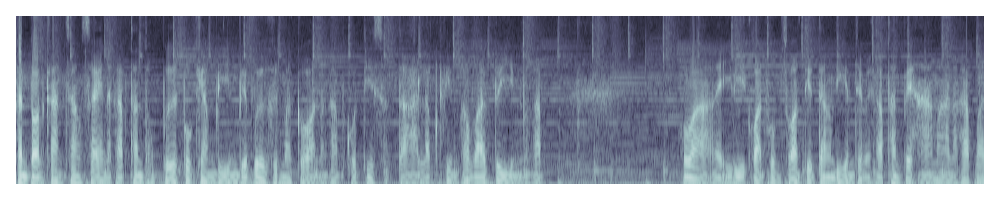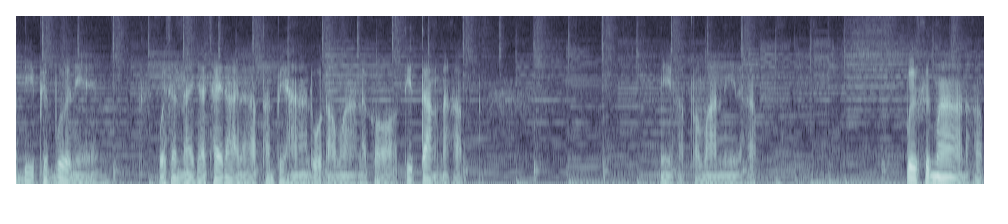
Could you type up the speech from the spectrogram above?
ขั้นตอนการสร้างไซต์นะครับ ท่านต้องเปิดโปรแกรม Dream Weaver ขึ้นมาก่อนนะครับ กดที่ Start แล้วก็พิมพ์คำว่า Dream นะครับ เพราะว่าใน EP ก่อนผมสอนติดตั้ง Dream ใช่ไหมครับ ท่านไปหามานะครับว่า Dream Weaver นี่เวอร์ชันไหนจะใช้ได้นะครับ ท่านไปหาโหลดเอามาแล้วก็ติดตั้งนะครับ นี่ครับประมาณนี้นะครับเปิดขึ้นมานะครับ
